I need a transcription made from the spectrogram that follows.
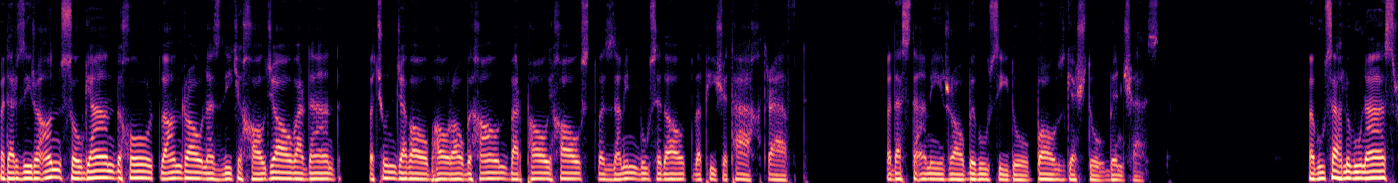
و در زیر آن سوگند بخورد و آن را نزدیک خواجه آوردند و چون جوابها را بخواند بر پای خاست و زمین بوسه داد و پیش تخت رفت و دست امیر را ببوسید و بازگشت و بنشست. و بو سهل و بو نصر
